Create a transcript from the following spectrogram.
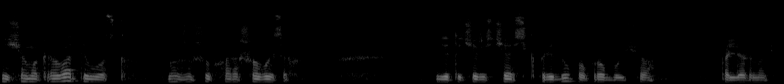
Еще мокроватый воск. Нужно, чтобы хорошо высох. Где-то через часик приду, попробую еще полирнуть.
